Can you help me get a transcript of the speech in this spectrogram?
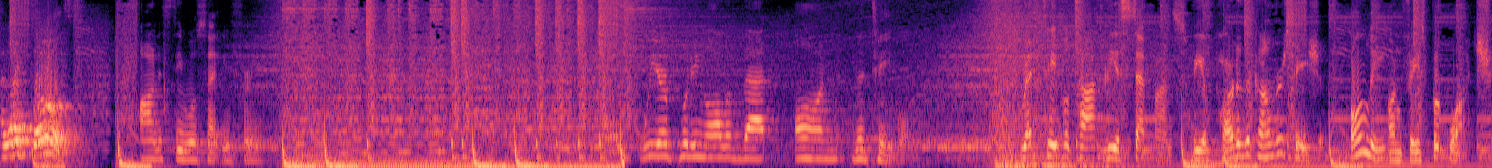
I like both. Honesty will set you free. We are putting all of that on the table. Red Table Talk via Estefans. Be a part of the conversation. Only on Facebook Watch.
